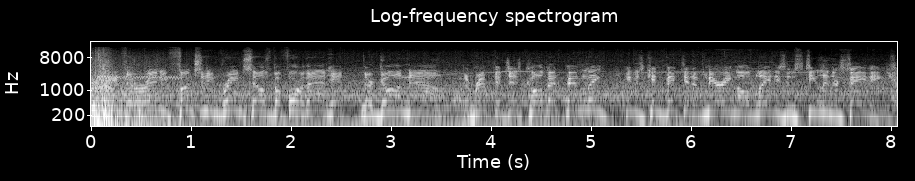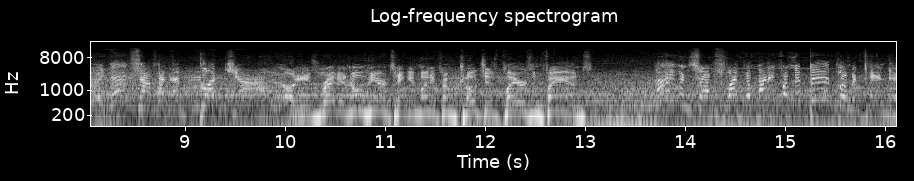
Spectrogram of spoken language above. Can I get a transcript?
If there were any functioning brain cells before that hit, they're gone now. The ref that just called that penalty, he was convicted of marrying old ladies and stealing their savings. Uh, that sounds like a good job. He's right at home here taking money from coaches, players, and fans. I even saw him swiping money from the bathroom attendant.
